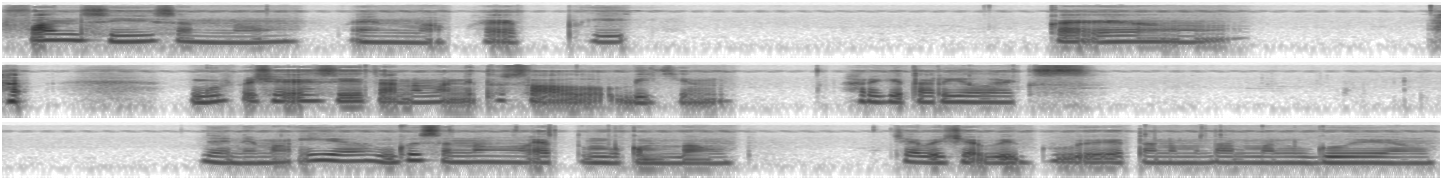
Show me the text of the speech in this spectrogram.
Fun sih seneng enak happy. Kayak yang gue percaya sih tanaman itu selalu bikin hari kita relax dan emang iya gue seneng ngeliat tumbuh kembang cabai-cabai gue tanaman-tanaman gue yang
